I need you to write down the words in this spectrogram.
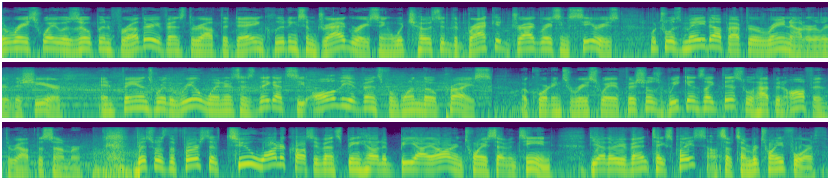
The raceway was open for other events throughout the day, including some drag racing, which hosted the Bracket Drag Racing Series, which was made up after a rainout earlier this year. And fans were the real winners as they got to see all the events for one low price. According to Raceway officials, weekends like this will happen often throughout the summer. This was the first of two watercross events being held at BIR in 2017. The other event takes place on September 24th.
